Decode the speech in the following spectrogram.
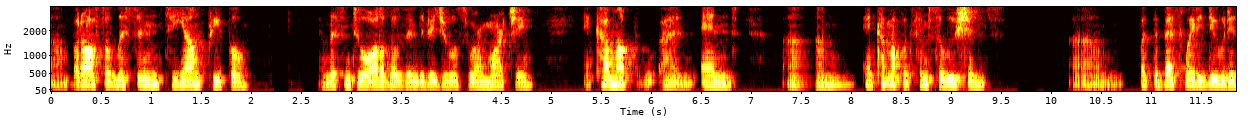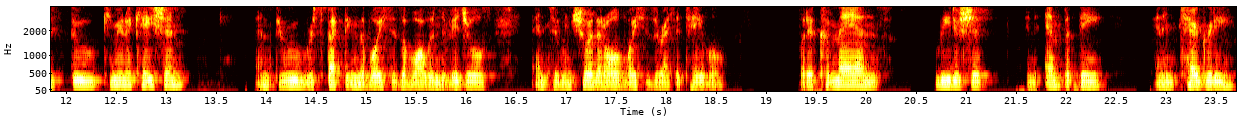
um, but also listen to young people and listen to all of those individuals who are marching and come up and, and, um, and come up with some solutions. Um, but the best way to do it is through communication and through respecting the voices of all individuals and to ensure that all voices are at the table. But it commands leadership and empathy and integrity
